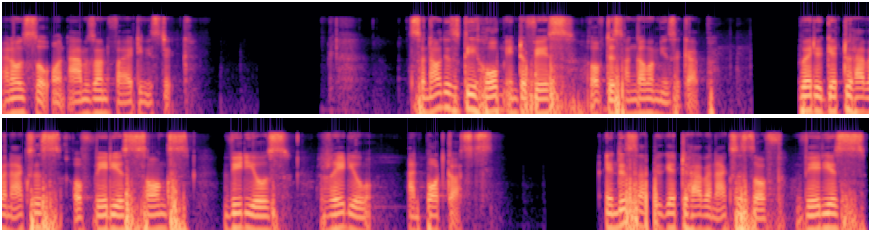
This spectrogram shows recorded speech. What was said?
and also on Amazon Fire TV Stick. So now this is the home interface of this Hungama Music app where you get to have an access of various songs, videos, radio and podcasts. In this app you get to have an access of various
